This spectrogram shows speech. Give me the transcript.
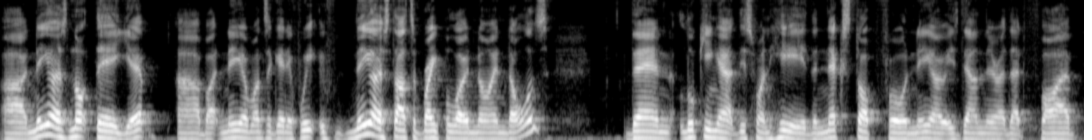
uh, Neo is not there yet, uh, but Neo once again, if we if Neo starts to break below nine dollars, then looking at this one here, the next stop for Neo is down there at that five,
